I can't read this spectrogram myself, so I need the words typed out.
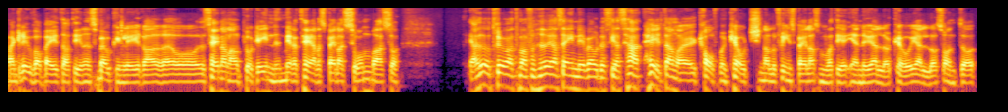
man grovarbetare till en smokinglirare och senare när han plockade in meriterade spelare i somras så jag tror att man får höja sig en nivå. Det ställs helt andra krav på en coach när du får in spelare som varit i NHL och KHL och sånt. Och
